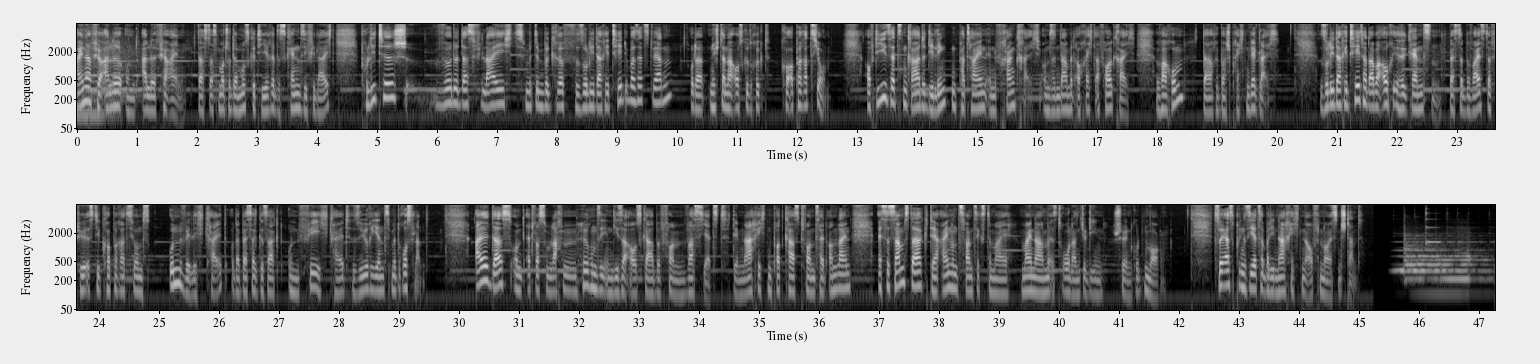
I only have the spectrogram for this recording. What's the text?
Einer für alle und alle für einen. Das ist das Motto der Musketiere, das kennen Sie vielleicht. Politisch würde das vielleicht mit dem Begriff Solidarität übersetzt werden oder nüchterner ausgedrückt Kooperation. Auf die setzen gerade die linken Parteien in Frankreich und sind damit auch recht erfolgreich. Warum? Darüber sprechen wir gleich. Solidarität hat aber auch ihre Grenzen. Bester Beweis dafür ist die Kooperationsunwilligkeit oder besser gesagt Unfähigkeit Syriens mit Russland. All das und etwas zum Lachen hören Sie in dieser Ausgabe von Was jetzt, dem Nachrichtenpodcast von Zeit Online. Es ist Samstag, der 21. Mai. Mein Name ist Roland Judin. Schönen guten Morgen. Zuerst bringen Sie jetzt aber die Nachrichten auf neuesten Stand.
